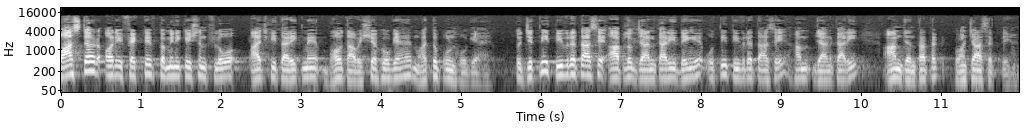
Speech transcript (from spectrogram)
फास्टर और इफ़ेक्टिव कम्युनिकेशन फ्लो आज की तारीख में बहुत आवश्यक हो गया है, महत्वपूर्ण हो गया है। तो जितनी तीव्रता से आप लोग जानकारी देंगे, उतनी तीव्रता से हम जानकारी आम जनता तक पहुँचा सकते हैं।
